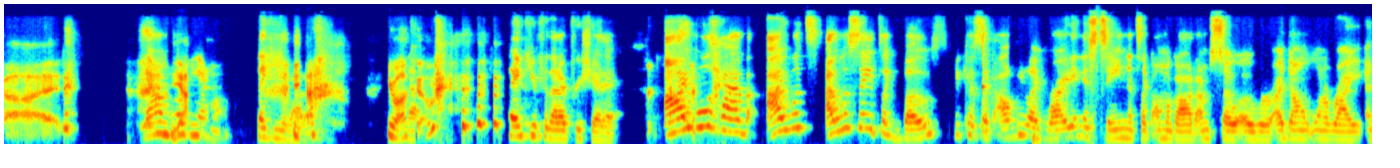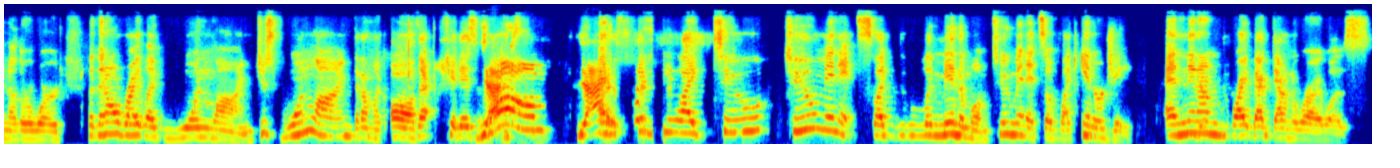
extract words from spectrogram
God. Now I'm Yeah. breaking out. Thank you, Yeah. You're No. welcome. Thank you for that. I appreciate it. I will have I would I will say it's like both because like I'll be like writing a scene that's like, oh my God, I'm so over. I don't want to write another word. But then I'll write like one line, just one line that I'm like, oh, that shit is Yes. bomb. And Yes. it be like two, two minutes, like the minimum, two minutes of like energy. And then Yep. I'm right back down to where I was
